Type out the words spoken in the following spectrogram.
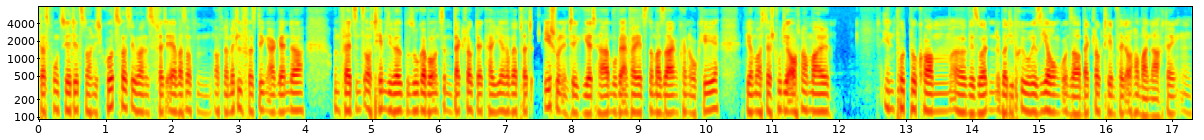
das funktioniert jetzt noch nicht kurzfristig, sondern es ist vielleicht eher was auf, ein, auf einer mittelfristigen Agenda. Und vielleicht sind es auch Themen, die wir sogar bei uns im Backlog der Karriere-Website eh schon integriert haben, wo wir einfach jetzt nochmal sagen können, okay, wir haben aus der Studie auch nochmal Input bekommen. Äh, wir sollten über die Priorisierung unserer Backlog-Themen vielleicht auch nochmal nachdenken,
